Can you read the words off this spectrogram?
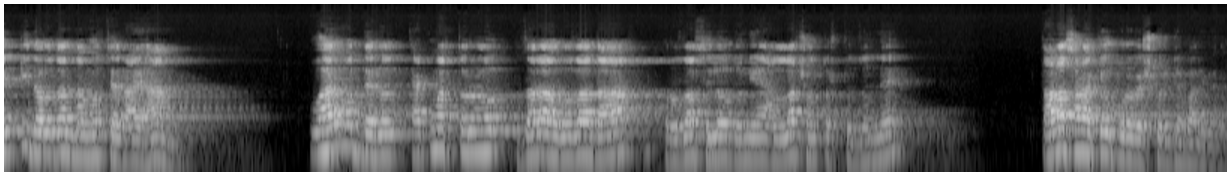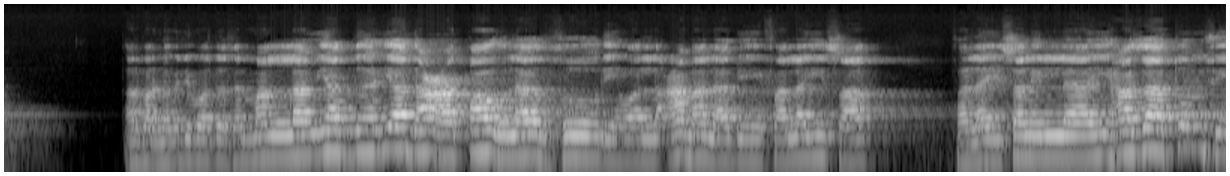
একটি দরজার নাম হচ্ছে রায়হান উহার মধ্যে একমাত্র যারা রোজাদা রোজা ছিল দুনিয়ায় আল্লাহ সন্তুষ্টর জন্য তারা ছাড়া কেউ প্রবেশ করিতে পারিবে না তারপরে নবীজি বলতেছেন, মাল্লাম ইয়াদা কাউলা যুরি ওয়াল আমালা বি ফালাইসা ফালাইসা লিল্লাহি হাজাতুন ফি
